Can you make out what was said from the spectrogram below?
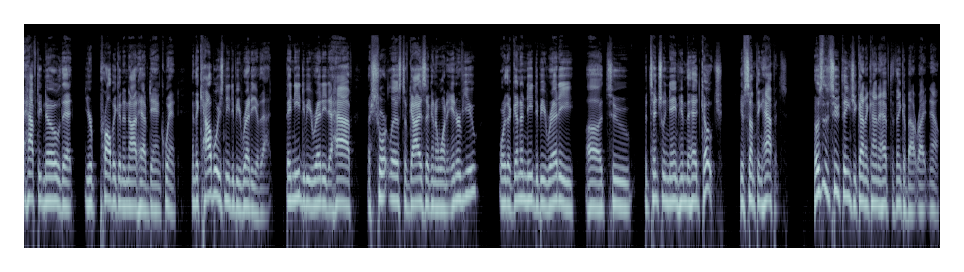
have to know that you're probably going to not have Dan Quinn, and the Cowboys need to be ready of that. They need to be ready to have a short list of guys they're going to want to interview, or they're going to need to be ready uh, to potentially name him the head coach if something happens. Those are the two things you kind of kind of have to think about right now.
